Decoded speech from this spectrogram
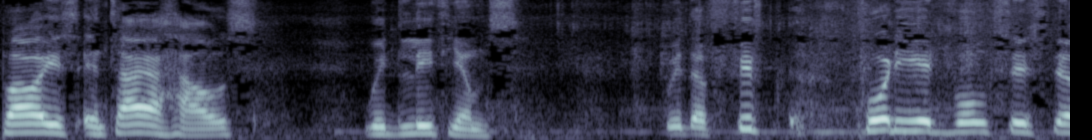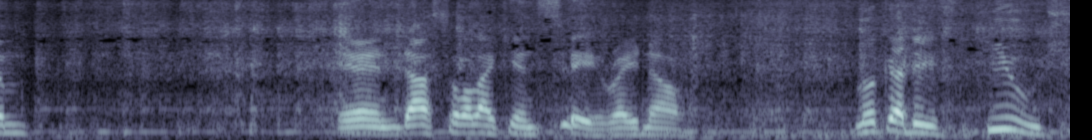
power his entire house with lithiums. With a 50, 48 volt system and that's all I can say right now. Look at this huge.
